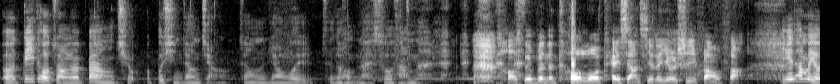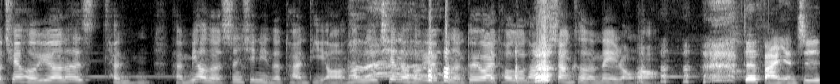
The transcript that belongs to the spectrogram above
呃，低头转个棒球，不行，这样讲，这样人家会知道我们在说他们。好，所以不能透露太详细的游戏方法，因为他们有签合约啊，那很很妙的身心灵的团体哦，他们签了合约不能对外透露他们上课的内容哦。对，反而言之，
